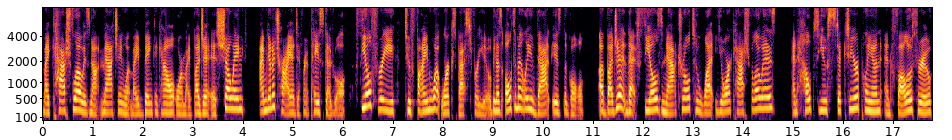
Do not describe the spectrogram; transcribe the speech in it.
My cash flow is not matching what my bank account or my budget is showing. I'm going to try a different pay schedule. Feel free to find what works best for you because ultimately that is the goal. A budget that feels natural to what your cash flow is and helps you stick to your plan and follow through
